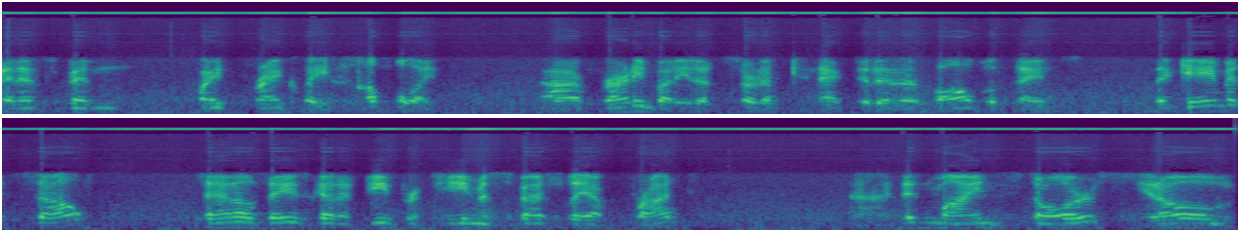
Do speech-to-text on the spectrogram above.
and it's been, quite frankly, humbling uh, for anybody that's sort of connected and involved with things. The game itself, San Jose's got a deeper team, especially up front. Uh, didn't mind Stolarz. You know,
